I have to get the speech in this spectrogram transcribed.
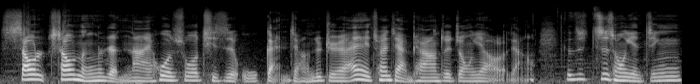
稍稍能忍耐，或者说其实无感，这样就觉得哎，穿起来很漂亮最重要了，这样。可是自从眼睛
